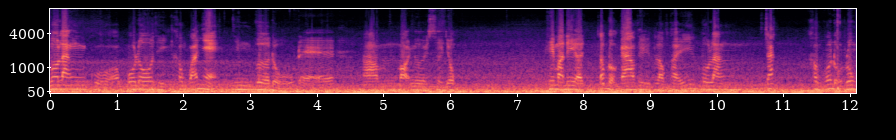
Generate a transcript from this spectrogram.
Vô lăng của Polo thì không quá nhẹ nhưng vừa đủ để um, mọi người sử dụng. Khi mà đi ở tốc độ cao thì Lộc thấy vô lăng chắc không có độ rung.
